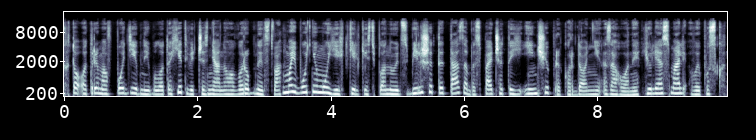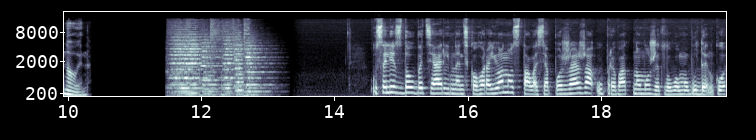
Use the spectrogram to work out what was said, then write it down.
хто отримав подібний болотохід вітчизняного виробництва. В майбутньому їх кількість планують збільшити та забезпечити й інші прикордонні загони. Юлія Смаль, випуск новин. У селі Здовбиця Рівненського району сталася пожежа у приватному житловому будинку.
